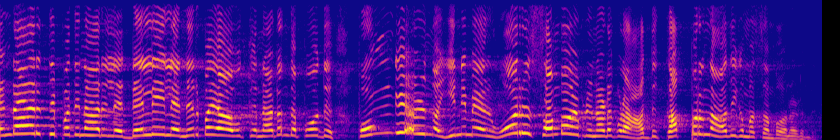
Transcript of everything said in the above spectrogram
ரெண்டாயிரத்தி பதினாறில் டெல்லியில் நிர்பயாவுக்கு நடந்த போது பொங்கி எழுந்தோம். இனிமேல் ஒரு சம்பவம் இப்படி நடக்கூடாது. அதுக்கப்புறம் தான் அதிகமாக சம்பவம் நடந்தது.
